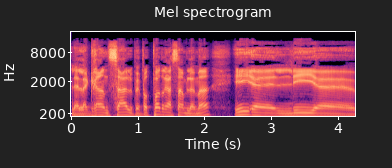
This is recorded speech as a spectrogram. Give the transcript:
la, la grande salle, peu importe, pas de rassemblement. Et euh, les euh,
